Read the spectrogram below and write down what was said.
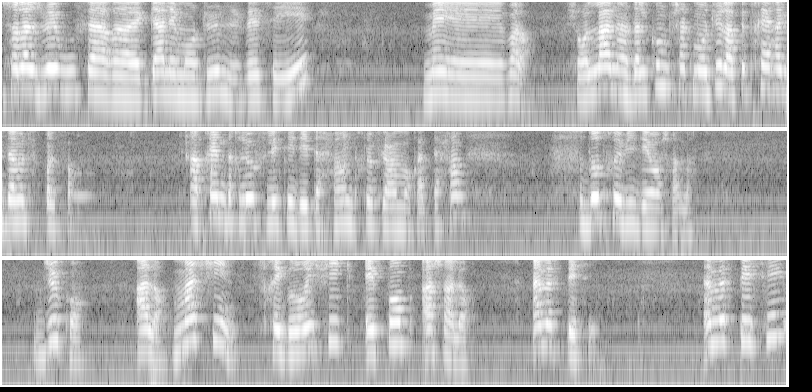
Inch'Allah, je vais vous faire euh, les modules, je vais essayer. Mais voilà. شغل لا نهضر لكم chaque module à peu près هكذا من فوق الفوق après ندخلو في لي تي دي تاعهم ندخلو في العمقات تاعهم في d'autres vidéos inchallah du coup alors machine frigorifique et pompe à chaleur MFPC MFPC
